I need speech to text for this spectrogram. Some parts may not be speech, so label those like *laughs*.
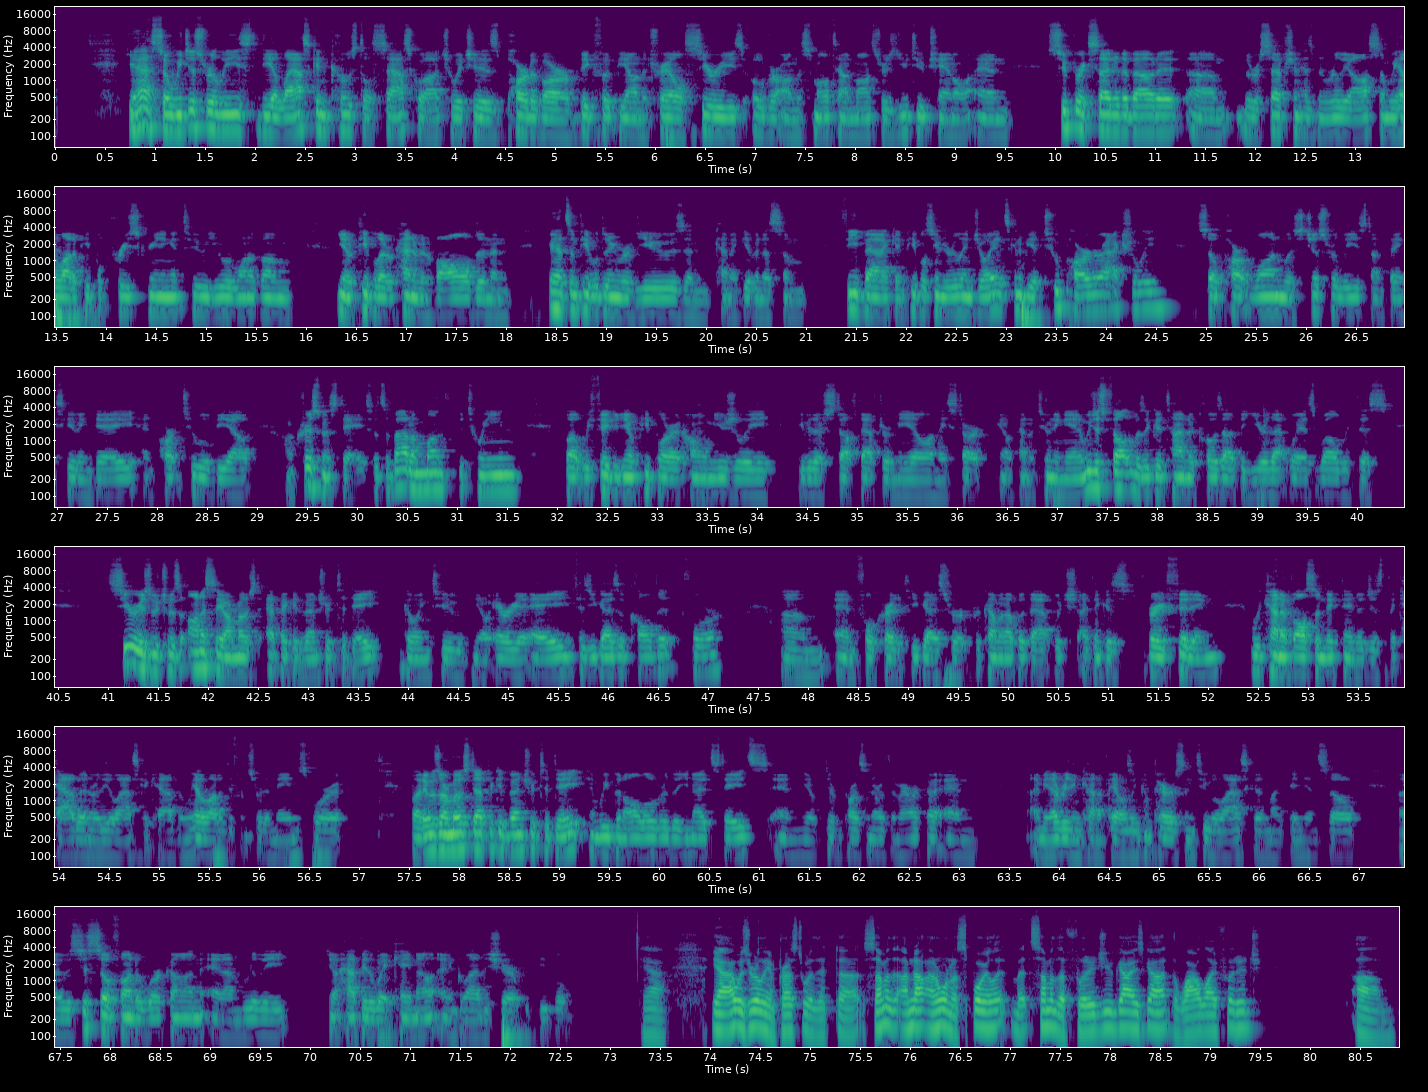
Yeah, so we just released the Alaskan Coastal Sasquatch, which is part of our Bigfoot Beyond the Trail series over on the Small Town Monsters YouTube channel. And super excited about it. Um, the reception has been really awesome. We had a lot of people pre-screening it too. You were one of them. You know, people that were kind of involved, and then we had some people doing reviews and kind of giving us some feedback, and people seem to really enjoy it. It's going to be a two-parter actually. So part one was just released on Thanksgiving Day, and part two will be out on Christmas Day. So it's about a month between. But we figured, you know, people are at home usually maybe they're stuffed after a meal and they start you know kind of tuning in. And we just felt it was a good time to close out the year that way as well with this series which was honestly our most epic adventure to date going to you know area a as you guys have called it before. Um, and full credit to you guys for, for coming up with that which i think is very fitting. We kind of also nicknamed it just the cabin or the alaska cabin. We had a lot of different sort of names for it. But it was our most epic adventure to date and we've been all over the united states and you know different parts of north america and I mean, everything kind of pales in comparison to Alaska, in my opinion. So uh, it was just so fun to work on, and I'm really, you know, happy the way it came out, and glad to share it with people. Yeah, yeah, I was really impressed with it. Uh, some of the, I'm not, I don't want to spoil it, but some of the footage you guys got, the wildlife footage, um,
